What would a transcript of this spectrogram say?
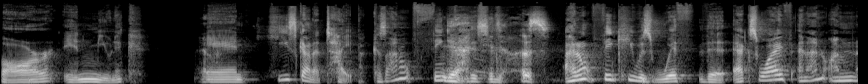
bar in Munich. And he's got a type because I don't think Yeah, this. he does. I don't think he was with the ex-wife, and I don't. I'm.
